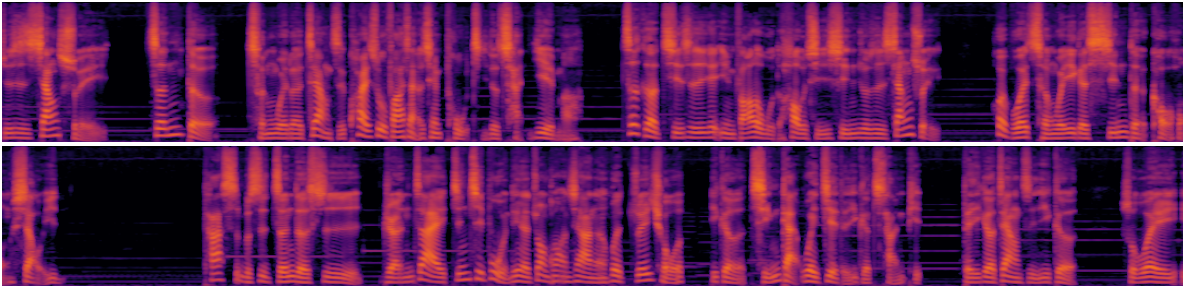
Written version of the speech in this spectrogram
就是香水真的成为了这样子快速发展而且普及的产业吗？这个其实也引发了我的好奇心，就是香水会不会成为一个新的口红效应？它是不是真的是人在经济不稳定的状况下呢，会追求一个情感慰藉的一个产品的一个这样子一个所谓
